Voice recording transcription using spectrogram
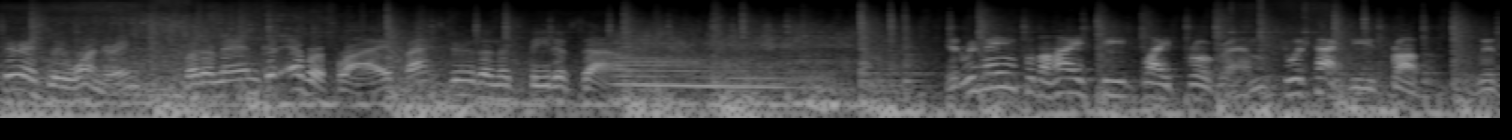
seriously wondering whether man could ever fly faster than the speed of sound. It remains for the high-speed flight program to attack these problems with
